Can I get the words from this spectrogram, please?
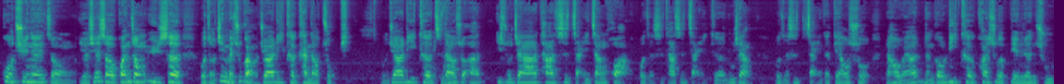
过去那种有些时候观众预设，我走进美术馆，我就要立刻看到作品，我就要立刻知道说啊，艺术家他是展一张画，或者是他是展一个录像，或者是展一个雕塑，然后我要能够立刻快速的辨认出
